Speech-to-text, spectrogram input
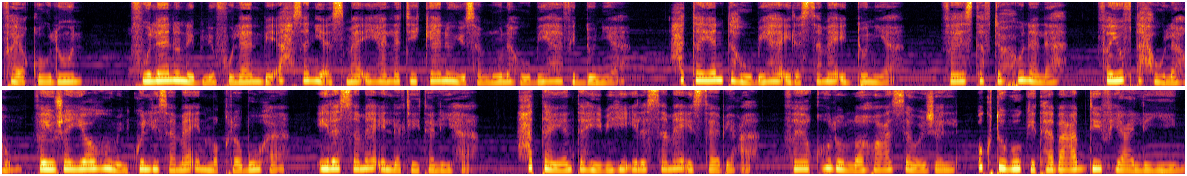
فيقولون فلان ابن فلان بأحسن أسمائها التي كانوا يسمونه بها في الدنيا حتى ينتهوا بها إلى السماء الدنيا فيستفتحون له فيفتح لهم فيشيعه من كل سماء مقربوها إلى السماء التي تليها حتى ينتهي به إلى السماء السابعة. فيقول الله عز وجل اكتبوا كتاب عبدي في عليين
